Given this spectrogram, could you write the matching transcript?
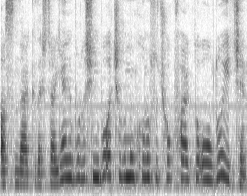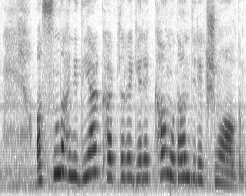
aslında arkadaşlar. Yani burada şimdi bu açılımın konusu çok farklı olduğu için aslında hani diğer kartlara gerek kalmadan direkt şunu aldım.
